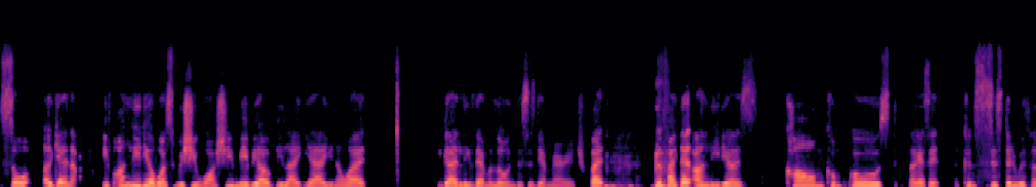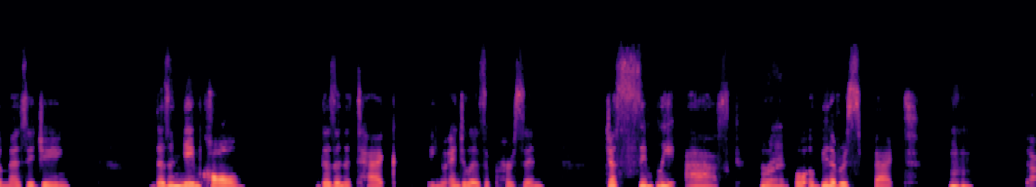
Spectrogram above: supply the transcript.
So again, if Aunt Lydia was wishy-washy, maybe I would be like, yeah, you know what? You gotta leave them alone. This is their marriage. But the fact that Aunt Lydia is calm, composed, like I said, consistent with her messaging, doesn't name call, doesn't attack, you know, Angela as a person, just simply ask Right. for a bit of respect. Mhm. I-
